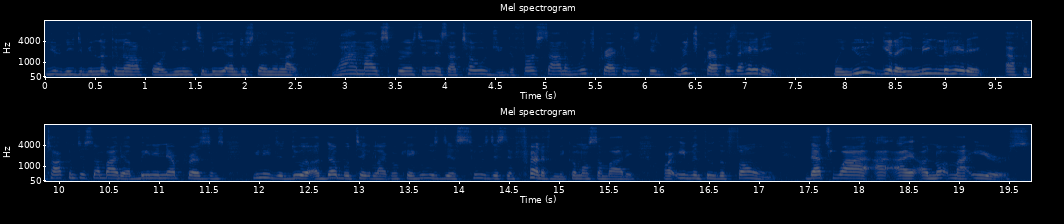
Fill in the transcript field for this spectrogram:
You need to be looking out for. You need to be understanding, like, why am I experiencing this? I told you the first sign of witchcraft is, is witchcraft is a headache. When you get an immediate headache after talking to somebody or being in their presence, you need to do a, a double take, like, okay, who's this? Who's this in front of me? Come on, somebody, or even through the phone. That's why I, I anoint my ears.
